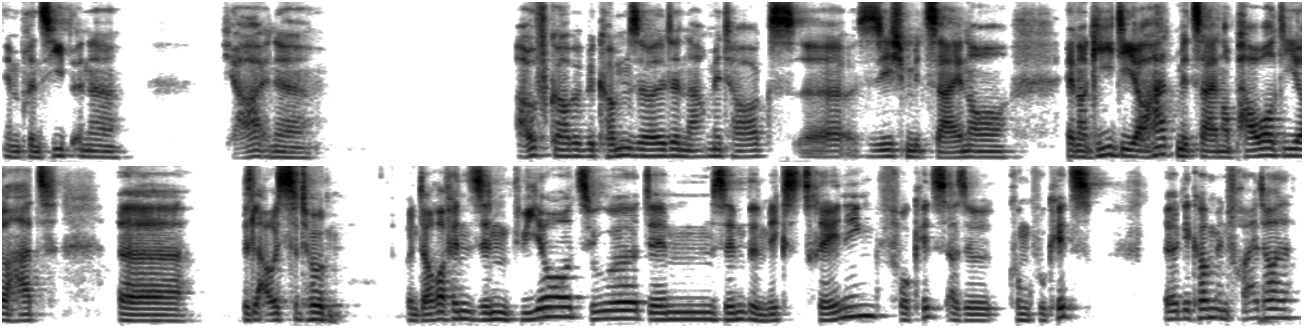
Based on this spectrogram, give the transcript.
im Prinzip eine, ja, eine Aufgabe bekommen sollte, nachmittags äh, sich mit seiner Energie, die er hat, mit seiner Power, die er hat, äh, ein bisschen auszutoben. Und daraufhin sind wir zu dem Simple Mix Training for Kids, also Kung Fu Kids, äh, gekommen in Freital,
